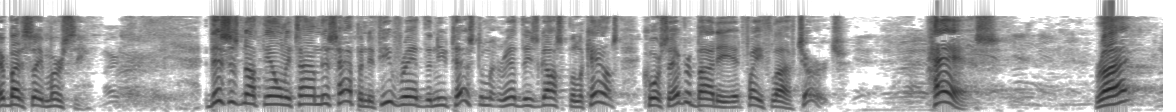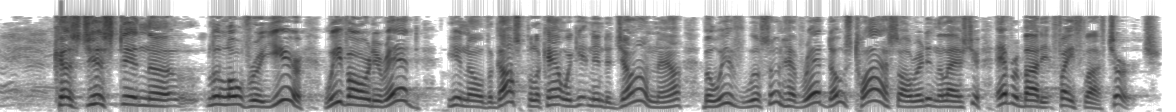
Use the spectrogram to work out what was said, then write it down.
Everybody say mercy. This is not the only time this happened. If you've read the New Testament read these gospel accounts, of course, everybody at Faith Life Church has. Right? Because just in a little over a year, we've already read, you know, the gospel account. We're getting into John now, but we've, we'll soon have read those twice already in the last year. Everybody at Faith Life Church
